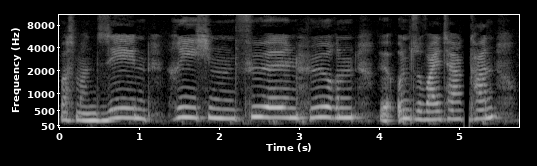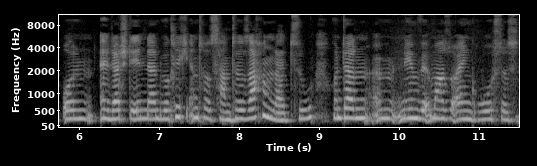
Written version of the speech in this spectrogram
was man sehen, riechen, fühlen, hören äh, und so weiter kann. Und äh, da stehen dann wirklich interessante Sachen dazu. Und dann ähm, nehmen wir immer so ein großes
